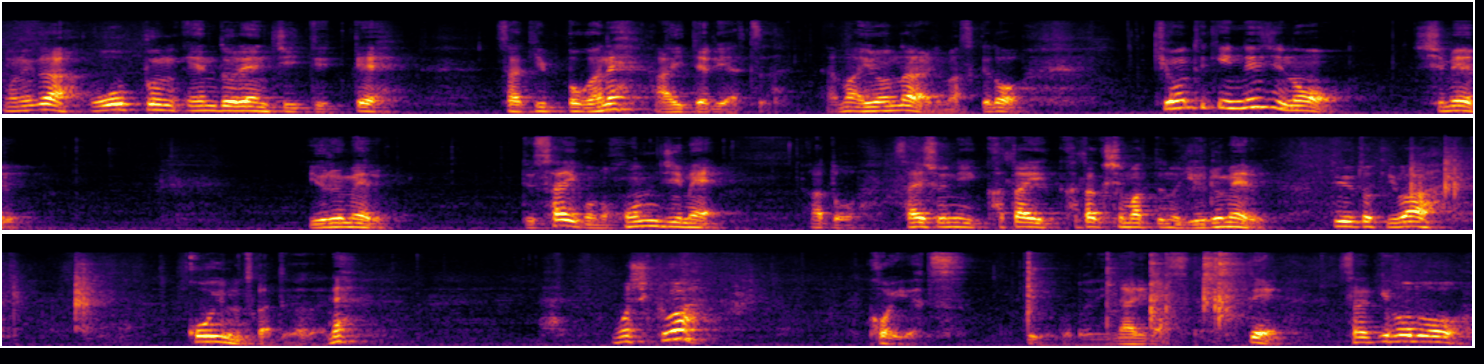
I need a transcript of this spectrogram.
これがオープンエンドレンチって言って、先っぽがね、開いてるやつ。まあいろんなのありますけど、基本的にネジの締める、緩める、で、最後の本締め、あと、最初に硬い、硬く締まってるの緩めるっていう時は、こういうの使ってくださいね。もしくは、こういうやつっていうことになります。で、先ほど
